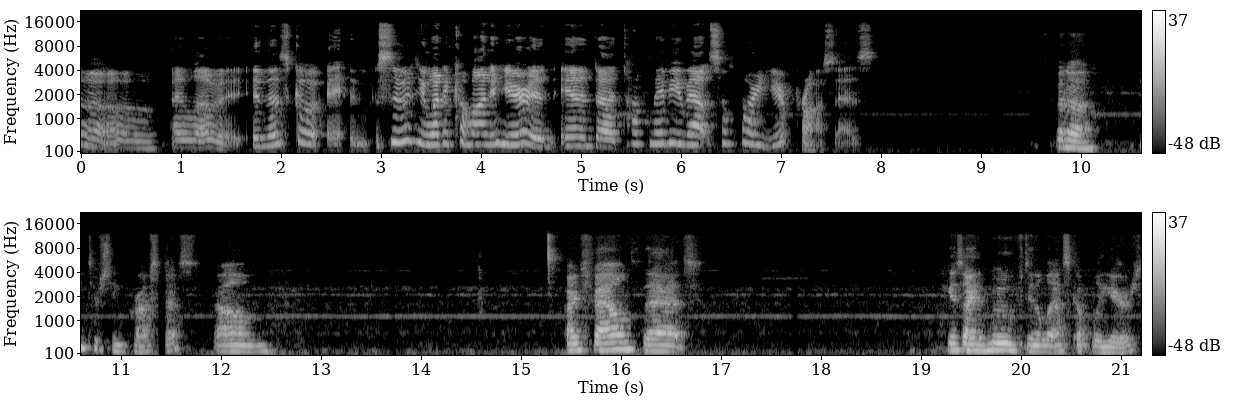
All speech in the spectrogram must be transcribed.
oh, I love it. And let's go. Eh, Sue, do you want to come on here and, and uh, talk maybe about some part of your process? Been a interesting process. Um, I found that because I had moved in the last couple of years,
